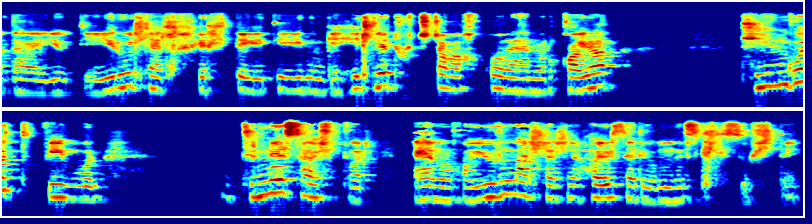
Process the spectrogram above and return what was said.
одоо юу гэдэг эрүүл алах хэрэгтэй гэдгийг ингээ хэлгээд өчөж байгаа байхгүй амар гоё. Тэнгүүт би бүр тэрнээс хойш бүр амар гоё. Ер нь бол 2 сарын өмнөөс л гэсэн үг шүү дээ.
